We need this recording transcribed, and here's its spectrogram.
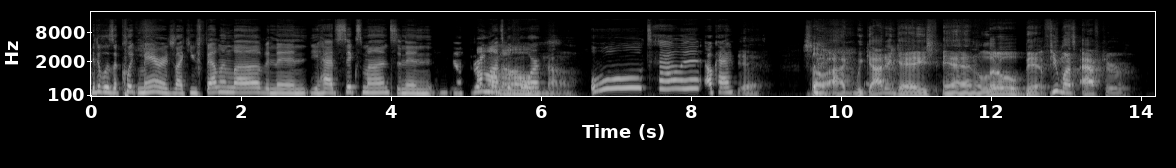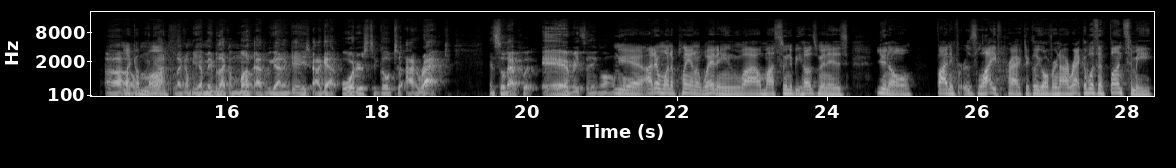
it was a quick marriage. Like you fell in love and then you had six months and then you know, three oh, months no. before. No. Ooh, tell it. Okay. Yeah. So I we got engaged, and a little bit, a few months after, uh, like a month, got, like a, yeah, maybe like a month after we got engaged, I got orders to go to Iraq, and so that put everything on. Yeah, hold. I didn't want to plan a wedding while my soon-to-be husband is, you know, fighting for his life practically over in Iraq. It wasn't fun to me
